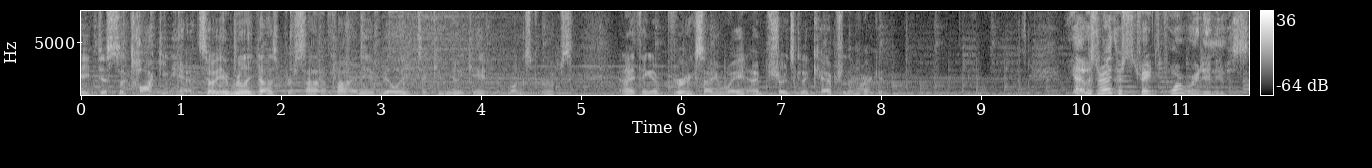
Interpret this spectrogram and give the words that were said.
a, just a talking head. So it really does personify the ability to communicate amongst groups and I think in a very exciting way and I'm sure it's going to capture the market. Yeah, it was rather straightforward and it was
